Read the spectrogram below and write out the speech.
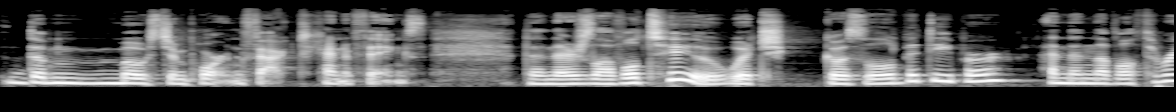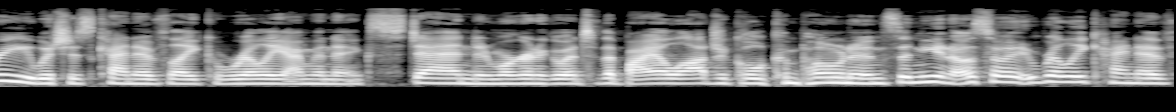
the most important fact kind of things. Then there's level two, which goes a little bit deeper. And then level three, which is kind of like really, I'm going to extend and we're going to go into the biological components. And, you know, so it really kind of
